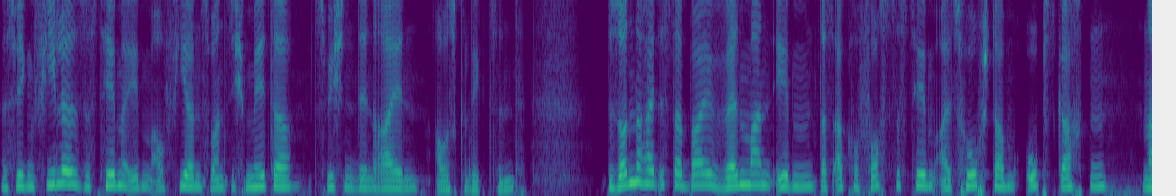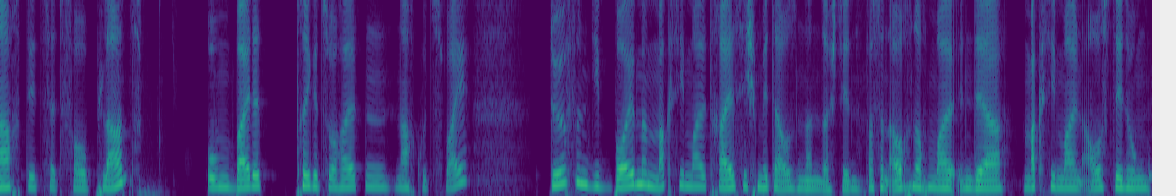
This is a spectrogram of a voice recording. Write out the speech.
weswegen viele Systeme eben auf 24 Meter zwischen den Reihen ausgelegt sind. Besonderheit ist dabei, wenn man eben das Agroforstsystem als Hochstamm-Obstgarten nach DZV plant, um beide Träge zu erhalten nach Q2, dürfen die Bäume maximal 30 Meter auseinanderstehen, was dann auch nochmal in der maximalen Ausdehnung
